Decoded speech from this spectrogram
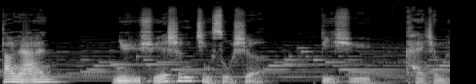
当然。女学生进宿舍，必须开着门。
